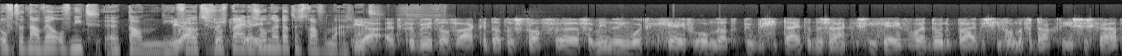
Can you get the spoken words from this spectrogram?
of dat nou wel of niet uh, kan. Die Ja, foto's dat verspreiden zonder dat de straf omlaag gaat. Ja, het gebeurt wel vaker dat er strafvermindering wordt gegeven omdat er publiciteit aan de zaak is gegeven, waardoor de privacy van de verdachte is geschaad.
